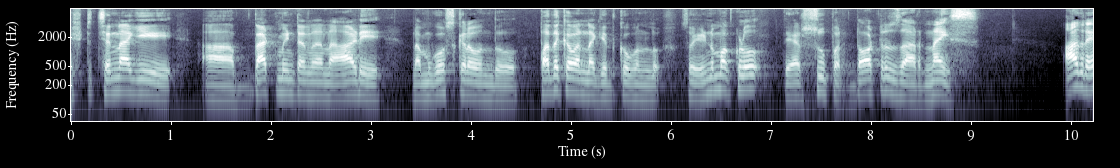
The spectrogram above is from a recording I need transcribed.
ಎಷ್ಟು ಚೆನ್ನಾಗಿ ಬ್ಯಾಡ್ಮಿಂಟನನ್ನು ಆಡಿ ನಮಗೋಸ್ಕರ ಒಂದು ಪದಕವನ್ನು ಗೆದ್ಕೊಬಂದ್ಲು. ಸೊ ಹೆಣ್ಮಕ್ಳು they are super daughters are nice ಆದರೆ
